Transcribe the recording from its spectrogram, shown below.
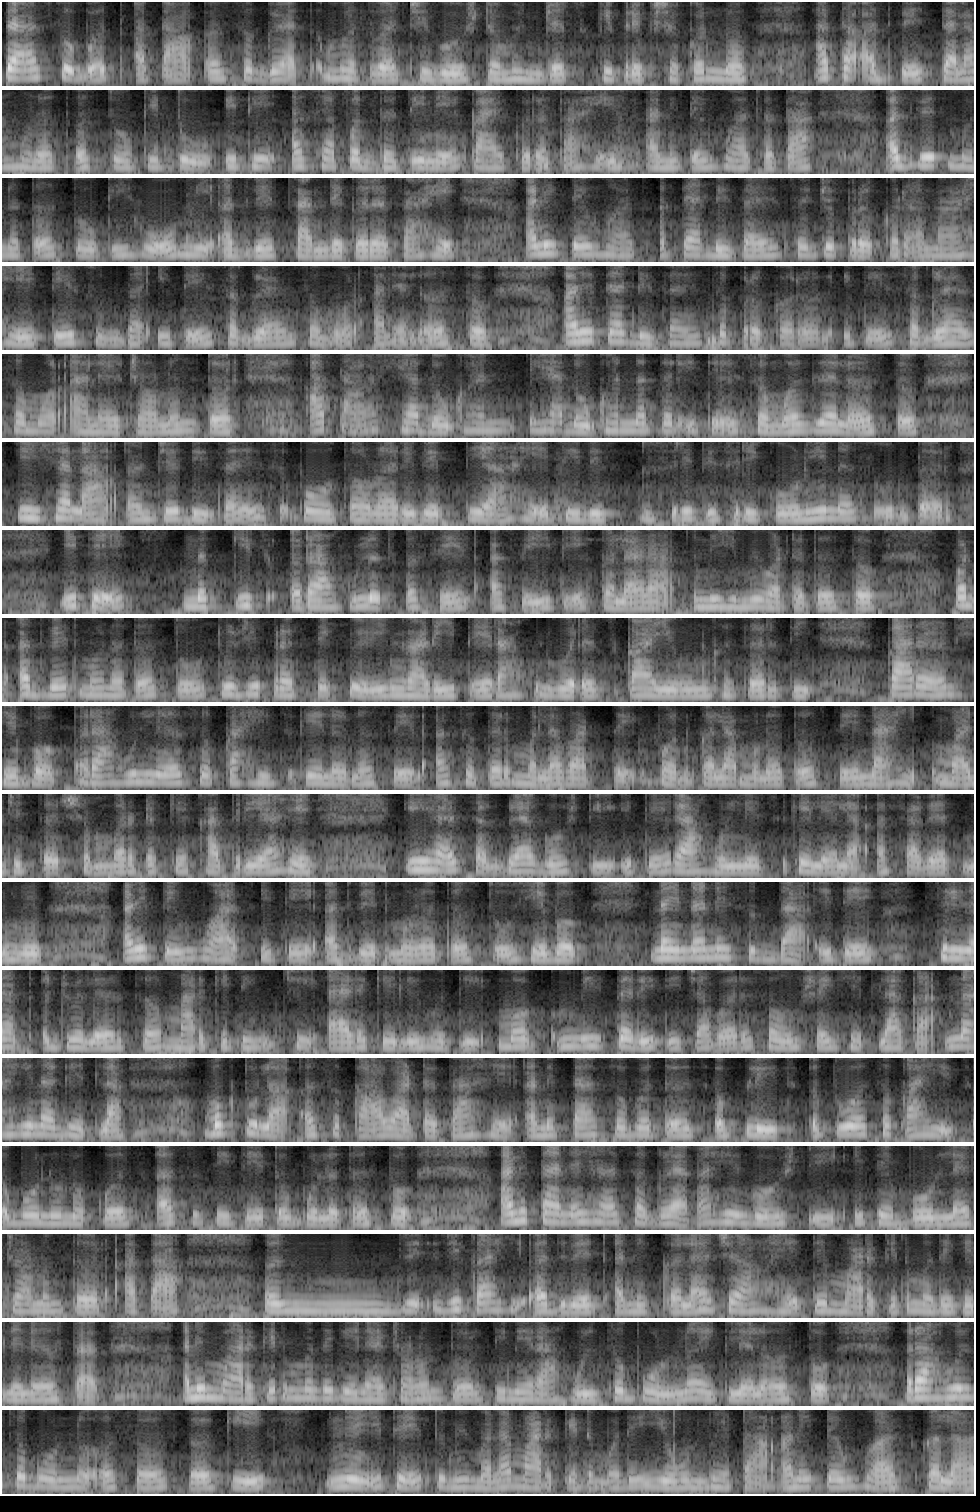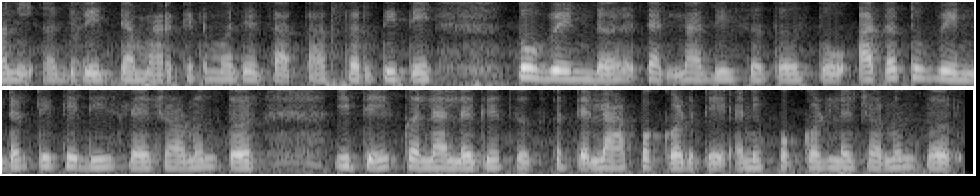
त्यासोबत आता सगळ्यात महत्त्वाची गोष्ट म्हणजेच की प्रेक्षकांनो आता अद्वैत त्याला म्हणत असतो की तू इथे अशा पद्धतीने काय करत आहेस? आणि तेव्हाच आता अद्वैत म्हणत असतो की हो मी अद्वैत चांदेकरच आहे. आणि तेव्हाच त्या डिझाईनचं जे प्रकरण आहे ते सुद्धा इथे सगळ्यांसमोर आलेलं असतं. आणि त्या डिझाईनचं प्रकरण इथे सगळ्यांसमोर आल्याच्यानंतर आता ह्या दोघां ह्या दोघांना तर इथे समजलेलं असतं की ह्याला जे डिझाईन्स पोहोचवणारी व्यक्ती आहे ती दिस दुसरी तिसरी कोणी नसून तर तर इथे नक्कीच राहुलच असेल असे इथे कलाला नेहमी वाटत असतं. पण अद्वैत म्हणत असतो तुझी प्रत्येक वेळी गाडी ते राहुलवरच का येऊन घसरती? कारण हे बघ राहुलने असं काहीच केलं नसेल असं तर मला वाटते पण कला म्हणत असते नाही माझी तर शंभर टक्के खात्री आहे की ह्या सगळ्या गोष्टी इथे राहुलनेच केलेल्या असाव्यात म्हणून. आणि तेव्हाच इथे अद्वैत म्हणत असतो हे बघ नैनाने सुद्धा इथे श्रीनाथ ज्वेलरचं मार्केटिंगची ॲड केली होती. मग मी तरी तिच्यावर संशय घेतला का? नाही ना घेतला. मग तुला असं का वाटत आहे? आणि त्यासोबतच प्लीज तू असं काहीच बोलू नकोस असंच इथे तो बोलत असतो. आणि त्याने ह्या सगळ्या काही गोष्टी इथे बोलल्याच्या नंतर आता जे जी जी काही अद्वैत आणि कला जे आहे ते मार्केटमध्ये गेलेले असतात. आणि मार्केटमध्ये गेल्याच्यानंतर तिने राहुलचं बोलणं ऐकलेलं असतं. राहुलचं बोलणं असं असतं की इथे तुम्ही मला मार्केटमध्ये येऊन भेटा. आणि तेव्हाच कला आणि अद्वैत त्या मार्केटमध्ये जातात. तर तिथे तो वेंडर त्यांना दिसत असतो. आता तो वेंडर तिथे दिसल्याच्या नंतर इथे कला लगेचच त्याला पकडते आणि पकडल्याच्या नंतर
